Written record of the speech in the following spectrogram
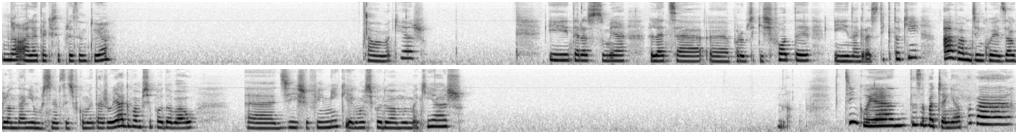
No, ale tak się prezentuje. Cały makijaż. I teraz w sumie lecę e, porobić jakieś foty i nagrać TikToki. A Wam dziękuję za oglądanie. Musicie napisać w komentarzu, jak Wam się podobał e, dzisiejszy filmik, jak Wam się podobał mój makijaż. No. Dziękuję. Do zobaczenia. Pa, pa!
